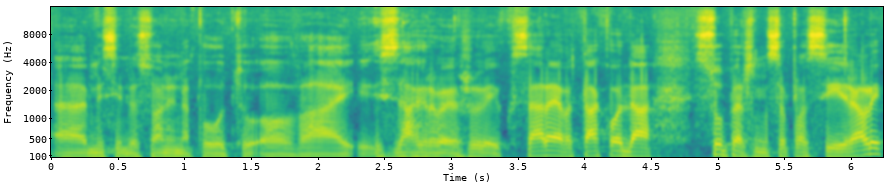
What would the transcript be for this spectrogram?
E, mislim da su oni na putu ovaj, iz Zagreba još uvijek u Sarajevo, tako da super smo se plasirali.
